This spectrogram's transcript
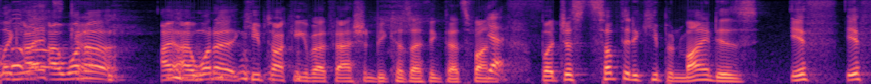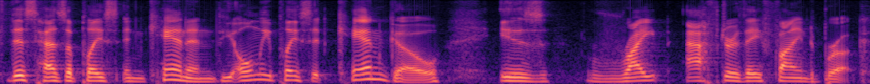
like I, I wanna I, I want to keep talking about fashion because I think that's fun. Yes. But just something to keep in mind is if if this has a place in canon, the only place it can go is right after they find Brook.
